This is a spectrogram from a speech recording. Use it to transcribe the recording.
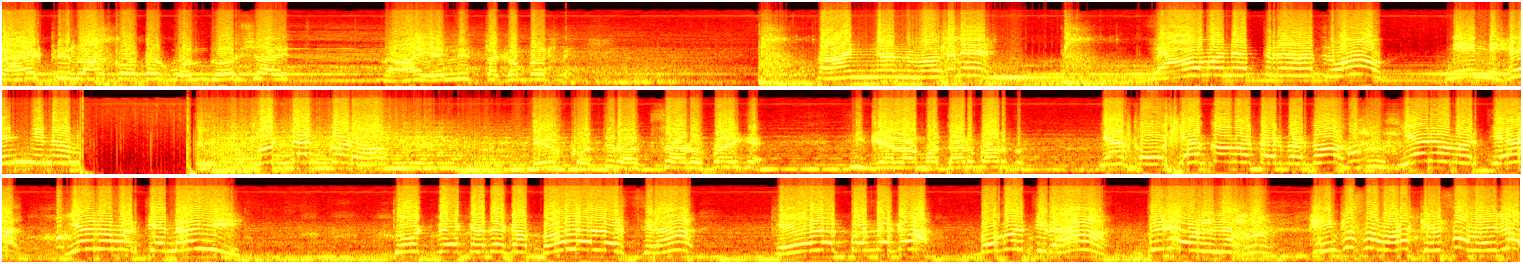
ಫ್ಯಾಕ್ಟ್ರಿ ಲಾಕ್ ಹೋದಾಗ ಒಂದ್ ವರ್ಷ ಆಯ್ತು. ನಾ ಎಲ್ಲಿ ತಗೊಂಬರ್ಲಿ? ನನ್ ಮಗನೇ ಯಾವನ ಹತ್ರ ಆದ್ರೂ ನಿನ್ ಹೆಣ್ಣಿನ ಕೊಡು ನೀವು ಕೊಟ್ಟಿರೋ ಹತ್ತು ಸಾವಿರ ರೂಪಾಯಿಗೆ ಹೀಗೆಲ್ಲ ಮಾತಾಡಬಾರ್ದು. ಯಾಕೋ ಯಾಕೋ ಮಾತಾಡ್ಬಾರ್ದು? ಏನೋ ಮಾಡ್ತೀಯಾ? ಏನೋ ಮಾಡ್ತೀಯ ನಾಯಿ? ದುಡ್ಡು ಬೇಕಾದಾಗ ಬಾಲ ಅಲ್ಲಾಡ್ತೀರಾ ಕೇಳಕ್ ಬಂದಾಗ ಬಗೊಳ್ತೀರಾ? ಬಿಡಿ ಅವ್ರನ್ನ. ಹೆಂಗಸ ಮಾಡೋ ಕೆಲಸ ಇದು?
